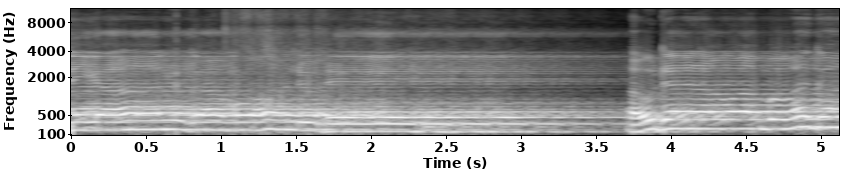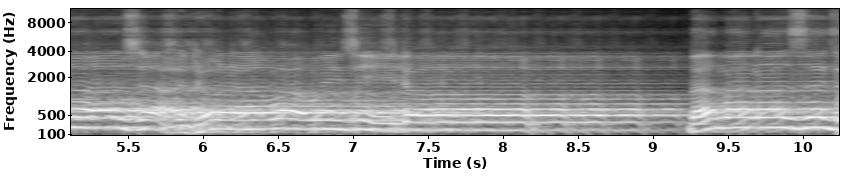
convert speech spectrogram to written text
တိကာရုကမောတုတေဥဒရဝဘောကသဒောရဝဝိစီတောသမဏစက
